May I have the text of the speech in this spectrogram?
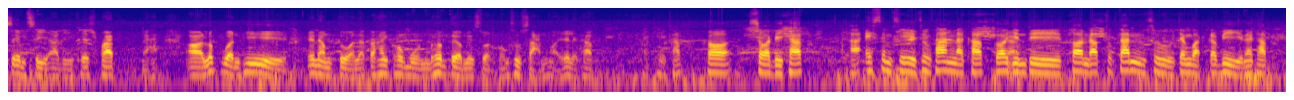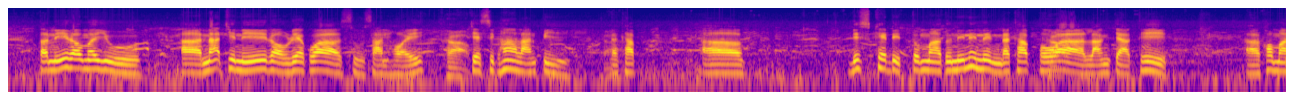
SMC RD เพชรพัฒน์นะฮะอ่ารบกวนพี่แนะนำตัวแล้วก็ให้ข้อมูลเพิ่มเติมในส่วนของสุสานหอยได้เลยครับโอเคครับก็สวัสดีครับอ่า SMC ทุกท่านนะครับ ก็ครับยินดีต้อนรับทุกท่านสู่จังหวัดกระบี่นะครับ ตอนนี้เรามาอยู่อ่า ณที่นี้เราเรียกว่าสุสานหอย ครับ75 ล้านปีครับนะครับดิสเครดิตตัวมาตัวนี้นิดหนึ่งนะครับ เพราะครับว่าหลังจากที่อ่าเข้ามา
